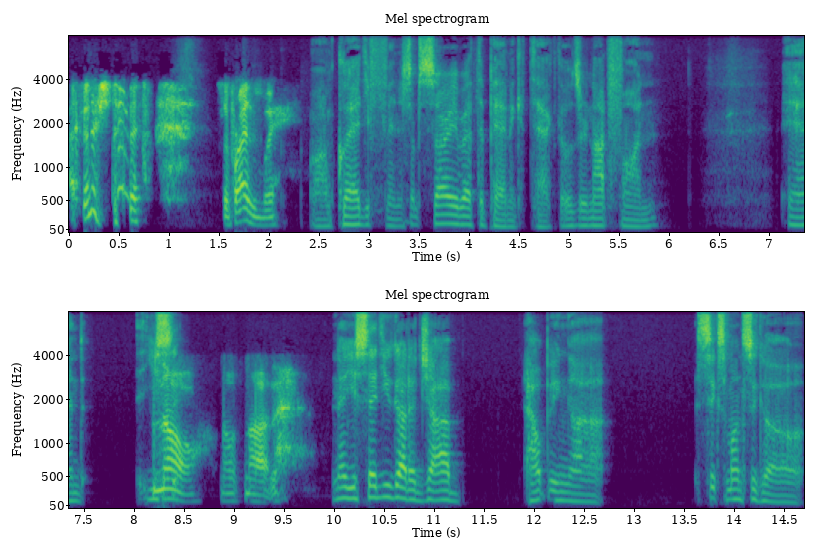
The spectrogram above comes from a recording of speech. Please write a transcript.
I finished. Surprisingly, I'm glad you finished. I'm sorry about the panic attack. Those are not fun. And you said, no, no, it's not. now you said you got a job helping uh, six months ago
